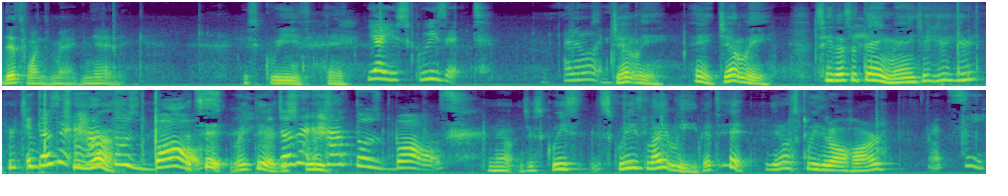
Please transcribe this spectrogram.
This one's magnetic. You squeeze. Hey, Yeah, you squeeze it. I know it. gently. Hey, gently. See, that's the thing, man. You, you, you're, you're too, It doesn't too have rough. those balls. That's it, right there. It Just doesn't squeeze. have those balls. No, just squeeze, squeeze lightly. That's it. You don't squeeze it all hard. Let's see.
